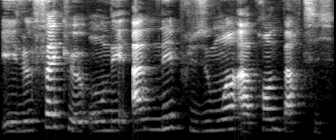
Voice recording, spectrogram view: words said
et le fait qu'on est amené plus ou moins à prendre parti.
